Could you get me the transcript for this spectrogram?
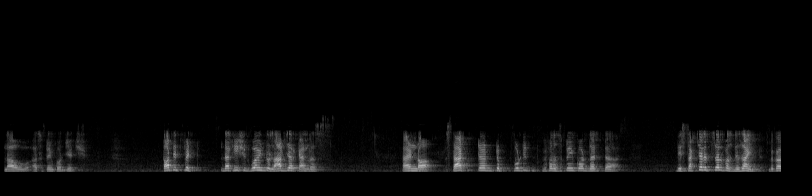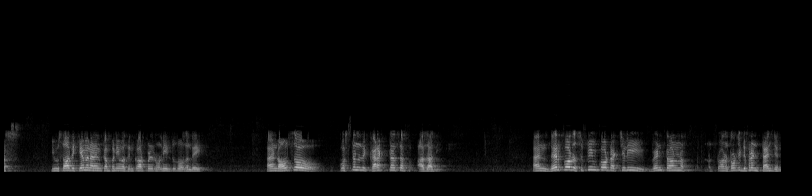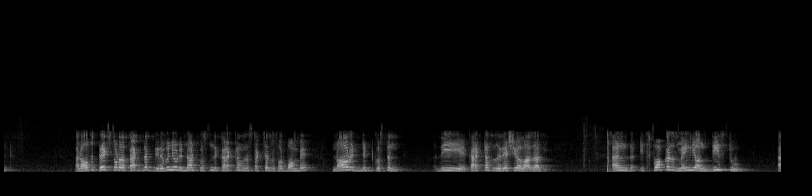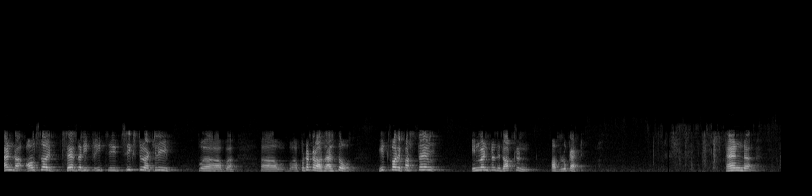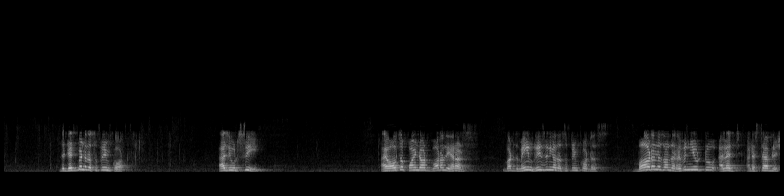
now a Supreme Court judge, thought it fit that he should go into larger canvas and uh, started to put it before the Supreme Court that uh, the structure itself was designed because you saw the Cayman Island Company was incorporated only in 2008 and also questioned the correctness of Azadi. And therefore, the Supreme Court actually went on a, on a totally different tangent and also takes note of the fact that the revenue did not question the correctness of the structure before Bombay, nor it did question the correctness of the ratio of Azadi. And its focus is mainly on these two, and uh, also it says that it, it, it seeks to actually uh, uh, put across as though it for the first time invented the doctrine of look at. And uh, the judgment of the Supreme Court, as you would see, I also point out what are the errors, but the main reasoning of the Supreme Court is burden is on the revenue to allege and establish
